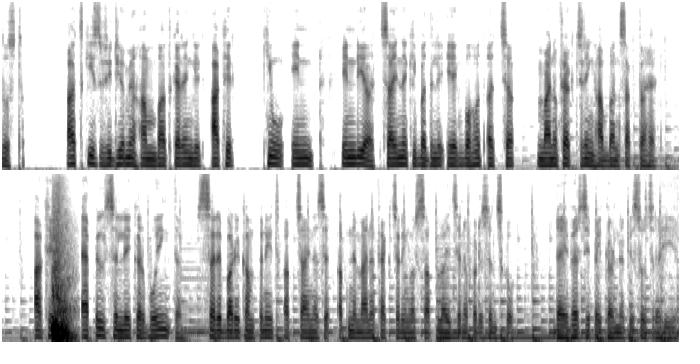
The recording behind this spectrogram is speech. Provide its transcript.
दोस्तों। आज की इस वीडियो में हम बात करेंगे आखिर क्यों इन, इंडिया, चाइना की बदले एक बहुत अच्छा मैन्युफैक्चरिंग हब बन सकता है। आखिर एप्पल से लेकर बोइंग तक सारे बड़े कंपनीज़ अब चाइना से अपने मैन्युफैक्चरिंग और सप्लाई चेन ऑपरेशंस को डाइवर्सिफाई करने की सोच रही है।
